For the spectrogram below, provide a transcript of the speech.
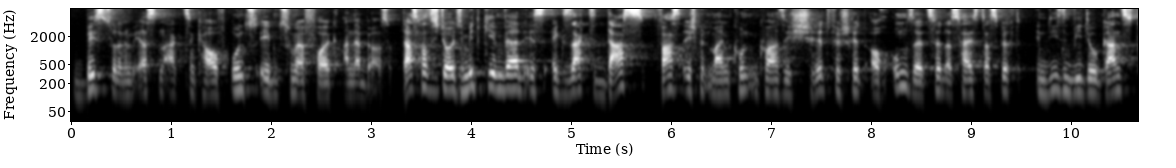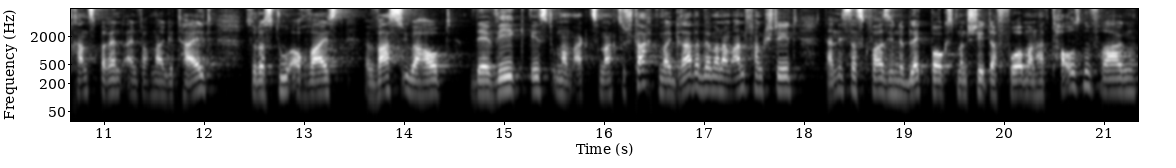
bis zu deinem ersten Aktienkauf und eben zum Erfolg an der Börse. Das, was ich dir heute mitgeben werde, ist exakt das, was ich mit meinen Kunden quasi Schritt für Schritt auch umsetze. Das heißt, das wird in diesem Video ganz transparent einfach mal geteilt, sodass du auch weißt, was überhaupt der Weg ist, um am Aktienmarkt zu starten. Weil gerade wenn man am Anfang steht, dann ist das quasi eine Blackbox. Man steht davor, man hat tausende Fragen.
